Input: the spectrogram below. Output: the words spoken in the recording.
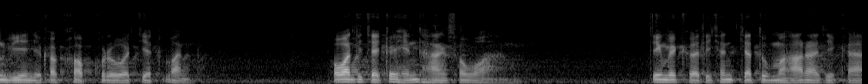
นเวียนอยู่กับครอบครัวเจ็ดวันพอวันที่เจ็ดก็เห็นทางสว่าง จึงไปเกิดที่ชั้นจตุมหาราชิกา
